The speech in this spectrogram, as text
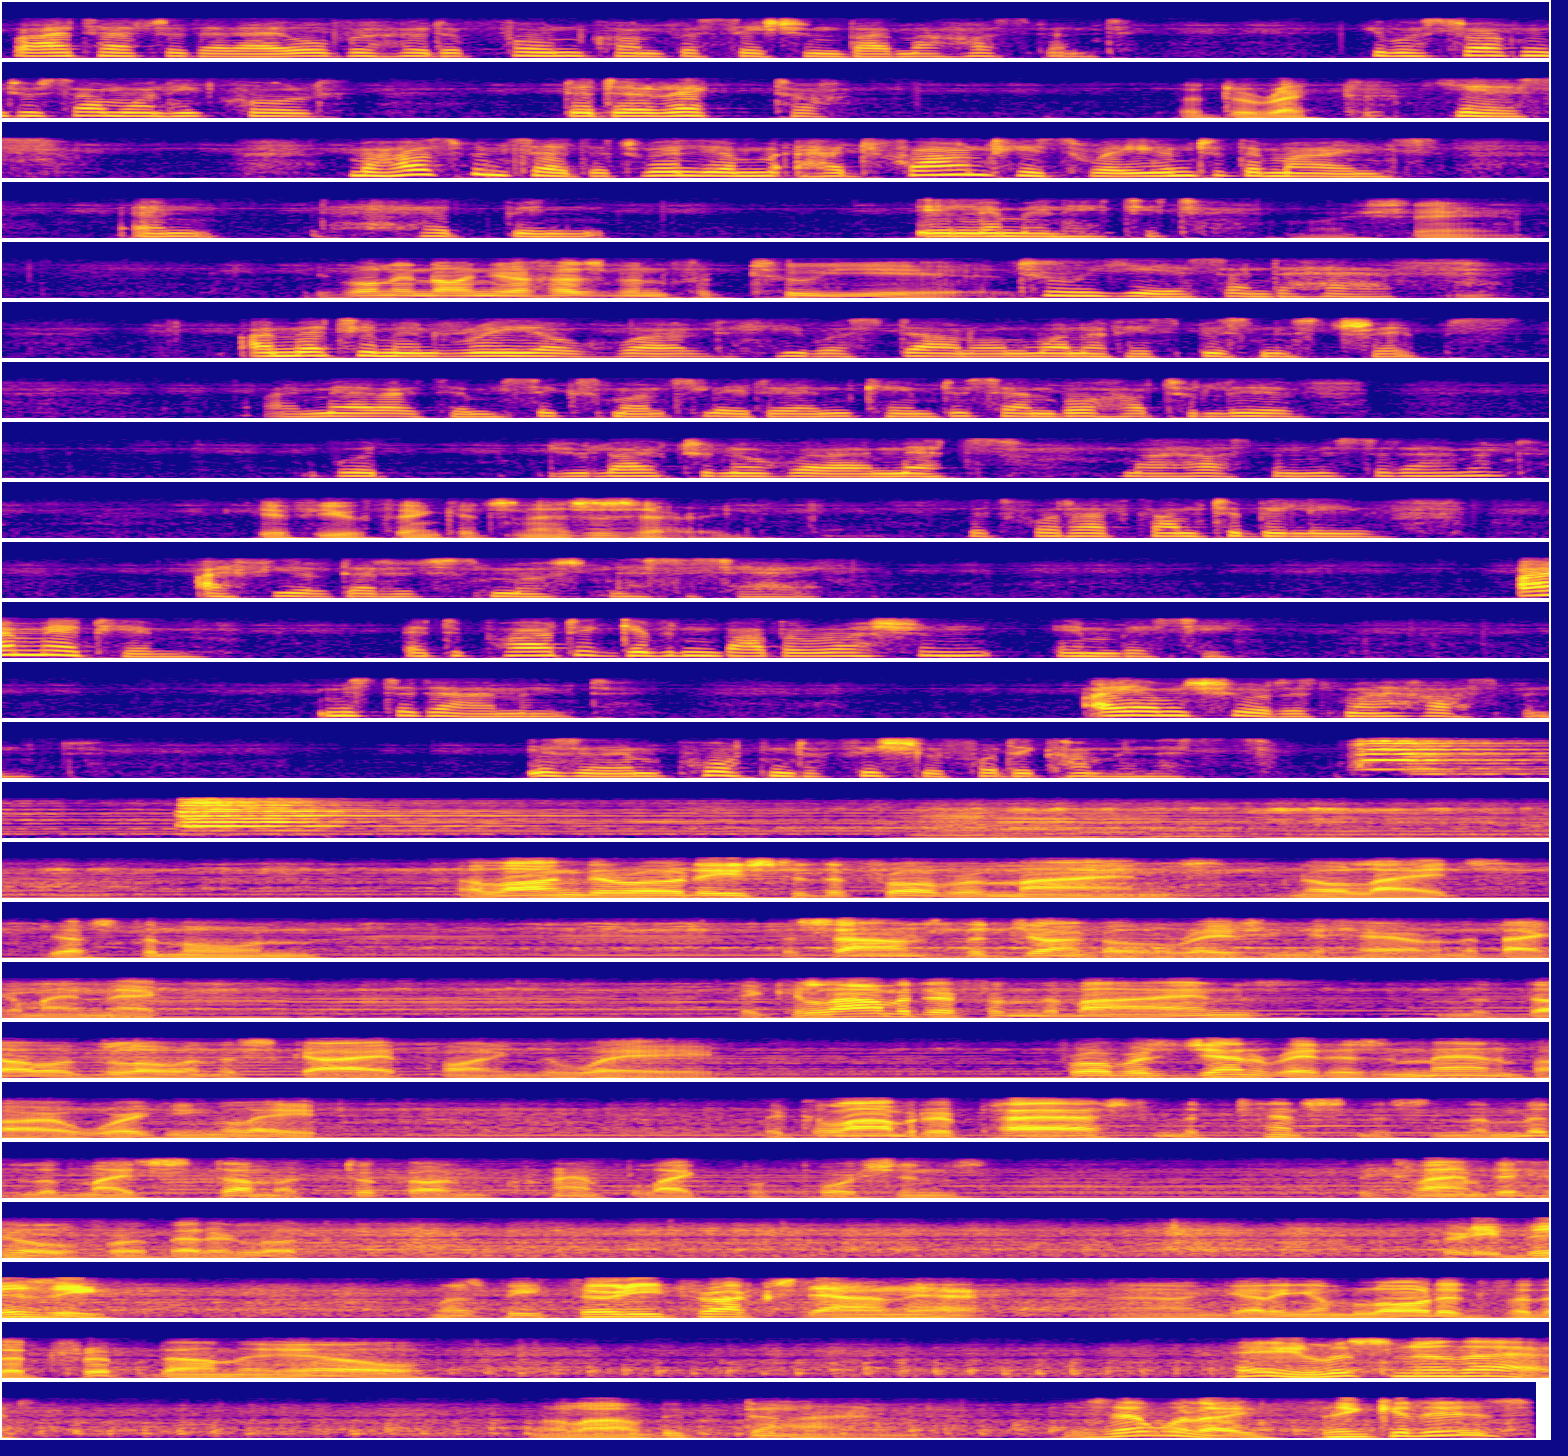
Right after that, I overheard a phone conversation by my husband. He was talking to someone he called the director. The director? Yes. My husband said that William had found his way into the mines and had been eliminated. I see. You've only known your husband for two years. Two years and a half. Hmm. I met him in Rio while he was down on one of his business trips. I married him six months later and came to San Borja to live. Would you like to know where I met my husband, Mr. Diamond? If you think it's necessary. With what I've come to believe, I feel that it is most necessary. I met him at a party given by the Russian embassy. Mr. Diamond, I am sure that my husband is an important official for the communists. Along the road east of the Frober mines, no lights, just the moon. The sounds of the jungle raising the hair on the back of my neck. A kilometer from the mines, and the dull glow in the sky pointing the way. Frober's generators and manpower working late. The kilometer passed, and the tenseness in the middle of my stomach took on cramp like proportions. We climbed a hill for a better look. Pretty busy. Must be 30 trucks down there. Uh, getting them loaded for the trip down the hill. Hey, listen to that. Well, I'll be darned. Is that what I think it is?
